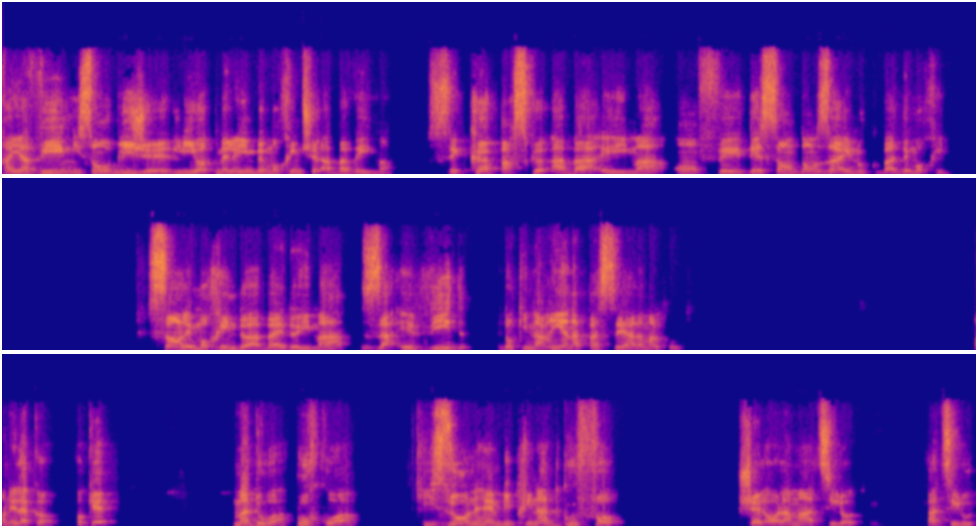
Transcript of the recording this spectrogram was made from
Chayavim, ils sont obligés, liot meleim bemochin shel Abba veima. C'est que parce que Abba et Ima ont fait descendre dans Za et Nukba des mochin. Sans les mochin de Abba et de Ima, Za est vide, donc il n'a rien à passer à la Malchut. On est d'accord, ok? Madoua, pourquoi? Kizun hem biprinat gufo shel olam. Atzilut.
